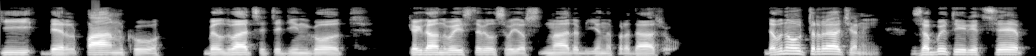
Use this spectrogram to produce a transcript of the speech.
Киберпанку был 21 год, когда он выставил свое снадобье на продажу. Давно утраченный, забытый рецепт,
